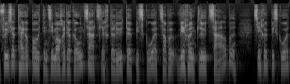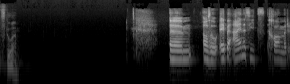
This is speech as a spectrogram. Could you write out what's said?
Physiotherapeutin, Sie machen ja grundsätzlich den Leuten etwas Gutes, aber wie können die Leute selber sich etwas Gutes tun? Ähm, also eben einerseits kann man, äh,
